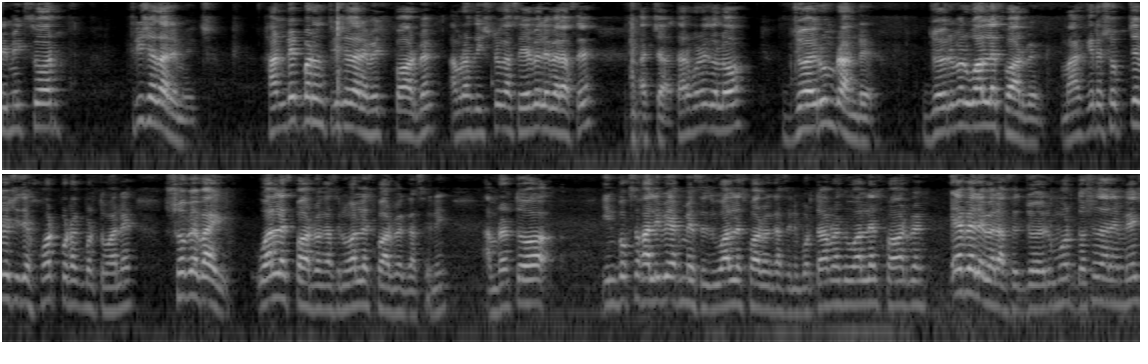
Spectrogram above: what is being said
রিমিক্সর ত্রিশ হাজার এমএচ হান্ড্রেড পার্সেন্ট ত্রিশ হাজার M A H power bank আমরা স্টক আছে অ্যাভেলেবেল আছে। আচ্ছা তারপরে গেল জয়রুম ব্র্যান্ডের জয়রুমের ওয়ারলেস পাওয়ার ব্যাংক মার্কেটে সবচেয়ে বেশি যে হট প্রোডাক্ট বর্তমানে, সবে ভাই ওয়ারলেস পাওয়ার ব্যাংক আছে ওয়ারলেস পাওয়ার ব্যাংক আছে নি। আমরা তো ইনবক্সে খালি এক মেসেজ ওয়ারলেস পাওয়ার ব্যাংক আছে নি। বর্তমানে আমরা ওয়ারলেস পাওয়ার ব্যাংক অ্যাভেলেবেল আছে জয়রুমর দশ হাজার এমএচ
